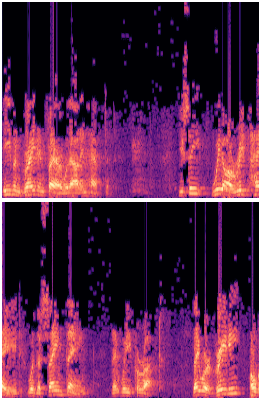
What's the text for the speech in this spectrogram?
Even great and fair without inhabitant. You see, we are repaid with the same thing that we corrupt. They were greedy over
